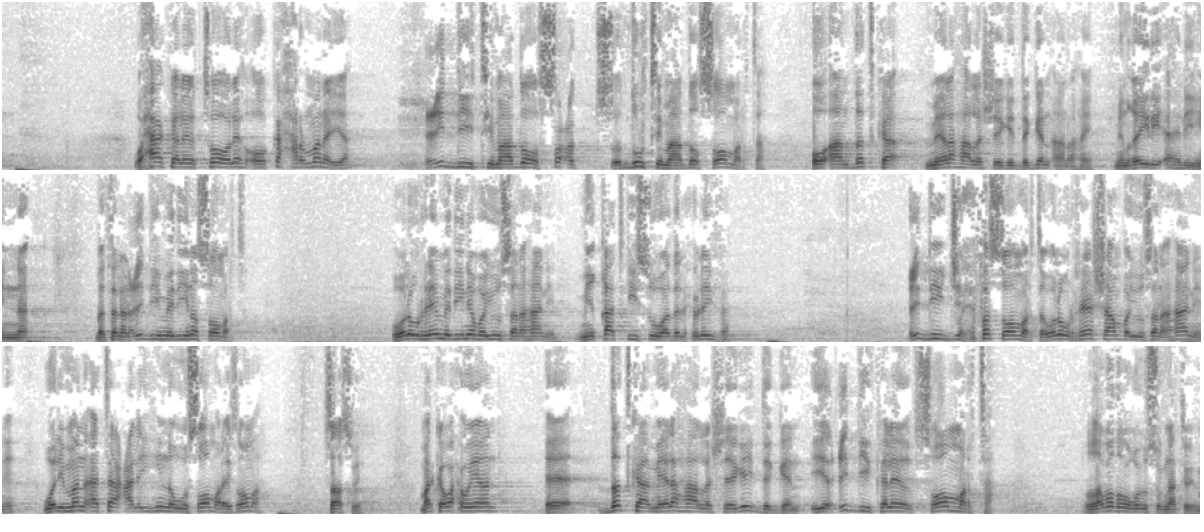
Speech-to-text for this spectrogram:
Waxaa kaleetoo leh oo ka xarmanaya ciddii timaadoo socod dul timaado soo marta oo aan dadka meelaha la sheegay deggan aan ahayn min hayri ahlihinna. Maalan ciddii madiine soo marta. Walow ree madiineba yuusan ahaanin miiqaadkiisu waa dalxulayfa ciddii juxfo soo marta walow ree shaamba yuusan ahaanine waliman ataa calayhinna wuu soo maray soo saas wey marka waxa weeyaan dadka meelaha la sheegay degan iyo ciddii kale soo marta labadaba way u sugnaatay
